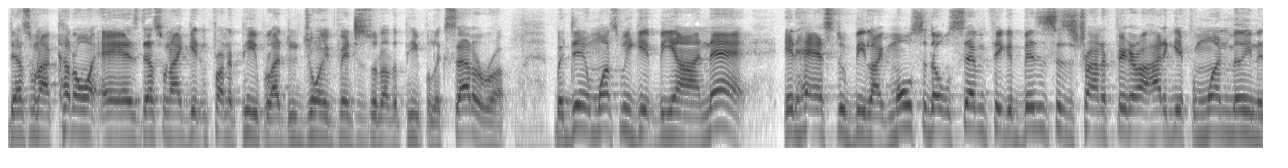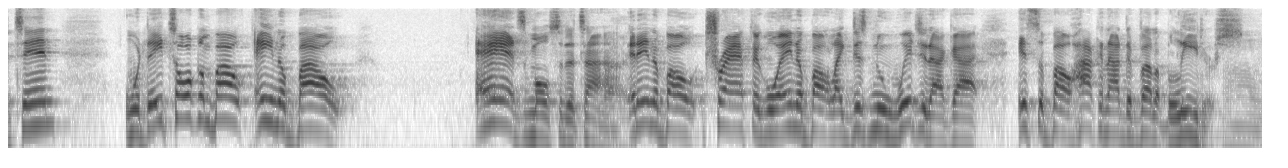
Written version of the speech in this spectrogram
That's when I cut on ads. That's when I get in front of people. I do joint ventures with other people, etc. Mm-hmm. But then once we get beyond that, it has to be like most of those seven-figure businesses is trying to figure out how to get from one million to ten. What they talking about ain't about ads most of the time. It ain't about traffic or ain't about like this new widget I got. It's about how can I develop leaders? Mm-hmm.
